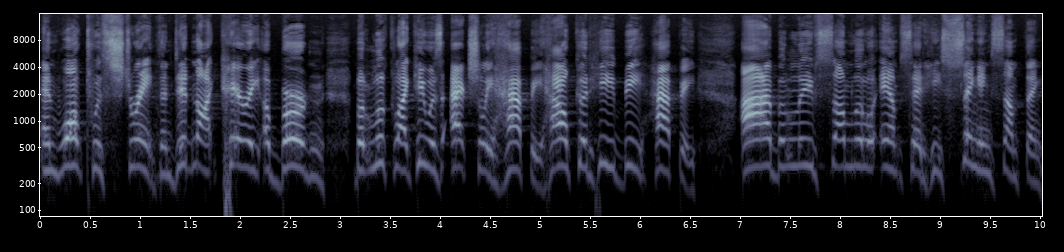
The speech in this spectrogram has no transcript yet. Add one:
and walked with strength and did not carry a burden, but looked like he was actually happy, how could he be happy? I believe some little imp said he's singing something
